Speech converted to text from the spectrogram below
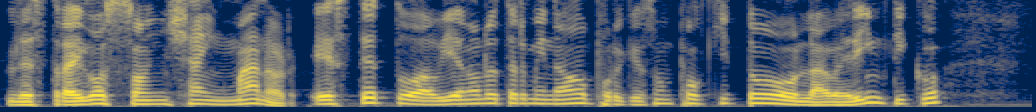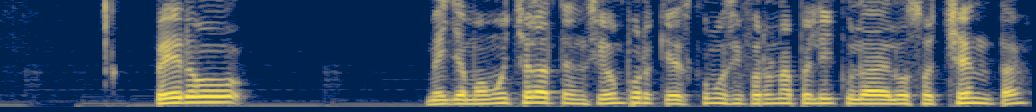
les traigo Sunshine Manor. Este todavía no lo he terminado porque es un poquito laberíntico, pero me llamó mucho la atención porque es como si fuera una película de los 80,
